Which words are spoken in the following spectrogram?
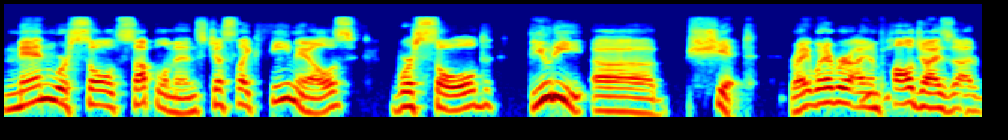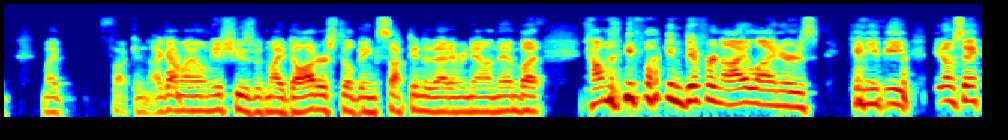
men were sold supplements just like females were sold beauty uh shit right whatever i mm-hmm. apologize uh, my fucking i got my own issues with my daughter still being sucked into that every now and then but how many fucking different eyeliners can you be you know what i'm saying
